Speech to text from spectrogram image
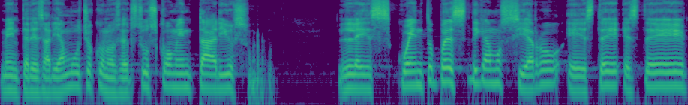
me interesaría mucho conocer sus comentarios. Les cuento, pues, digamos, cierro este, este,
